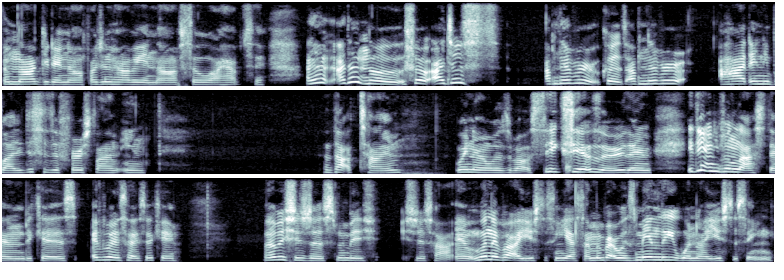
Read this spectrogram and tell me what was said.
I'm not good enough. I didn't have it enough, so I have to. I don't. I don't know. So I just. I've never, cause I've never had anybody. This is the first time in that time when I was about six years old, and it didn't even last then because everybody says, okay, maybe she's just maybe she's just how. And whenever I used to sing, yes, I remember it was mainly when I used to sing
